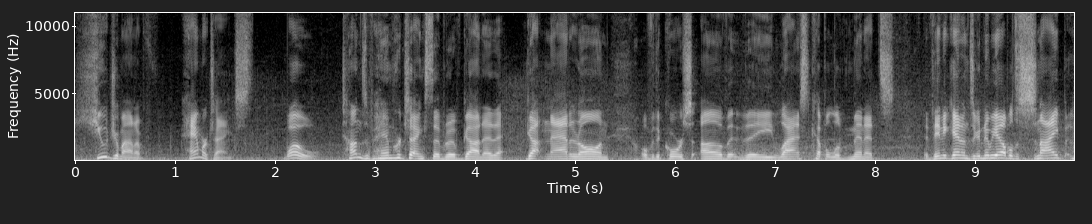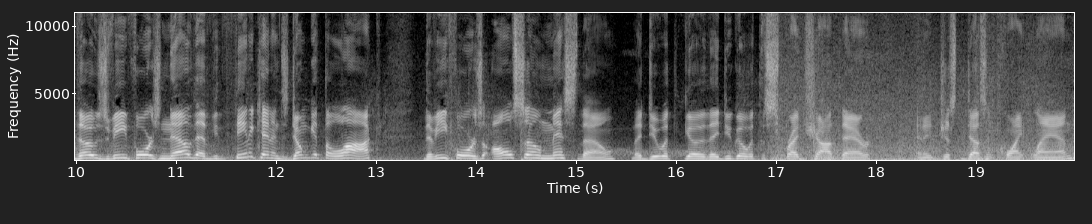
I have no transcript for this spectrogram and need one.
Huge amount of hammer tanks. Whoa, tons of hammer tanks that have gotten, gotten added on over the course of the last couple of minutes. Athena Cannons are going to be able to snipe those V4s. No, the Athena Cannons don't get the lock. The V4s also miss, though. They do with go. They do go with the spread shot there, and it just doesn't quite land.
